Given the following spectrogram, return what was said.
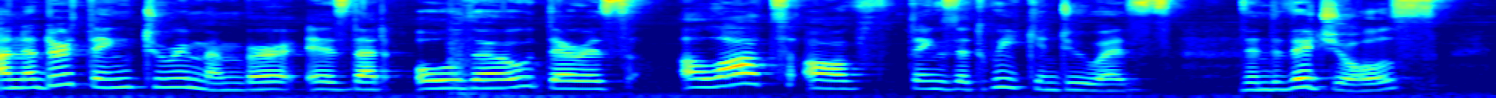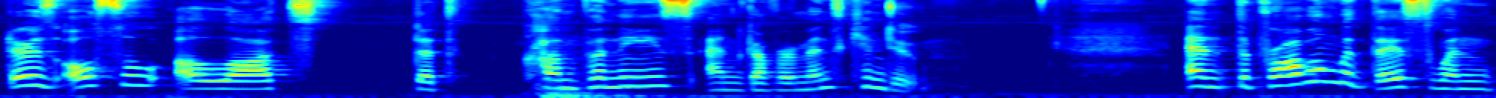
Another thing to remember is that although there is a lot of things that we can do as individuals, there is also a lot that companies and government can do. And the problem with this, when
